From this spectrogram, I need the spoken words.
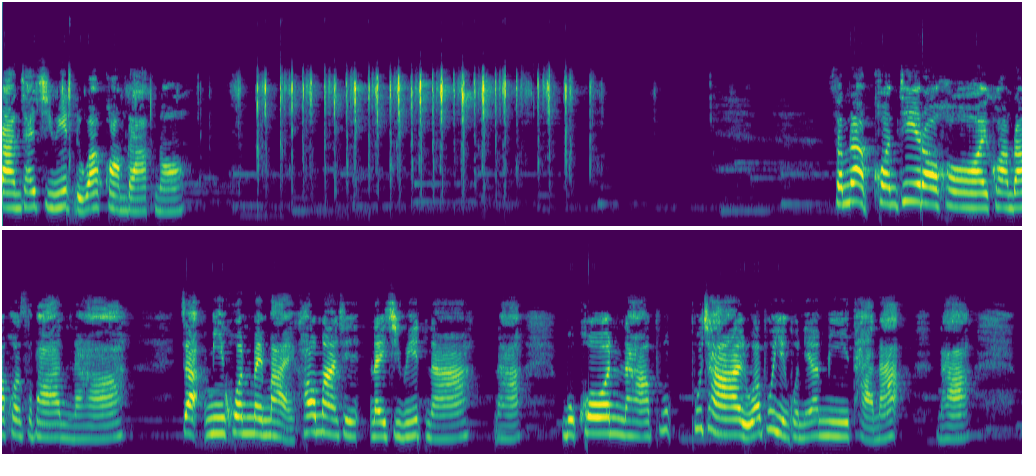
การใช้ชีวิตหรือว่าความรักเนาะสำหรับคนที่รอคอยความรักความสัมพันธ์นะคะ จะมีคนใหม่ ๆ เข้ามาในชีวิตนะ นะคะบุคคลนะคะผู้ผู้ชายหรือว่าผู้หญิงคนนี้มีฐานะนะคะ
